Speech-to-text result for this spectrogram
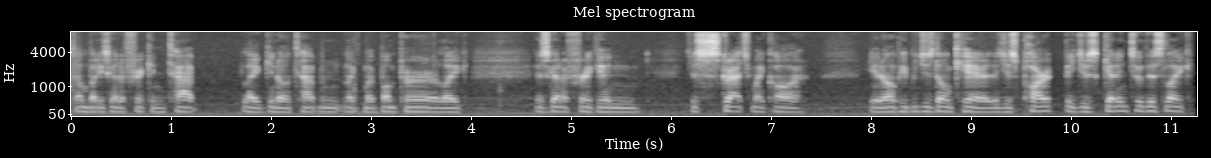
somebody's gonna freaking tap, like you know, tapping like my bumper, or like is gonna freaking just scratch my car. You know, people just don't care. They just park. They just get into this like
